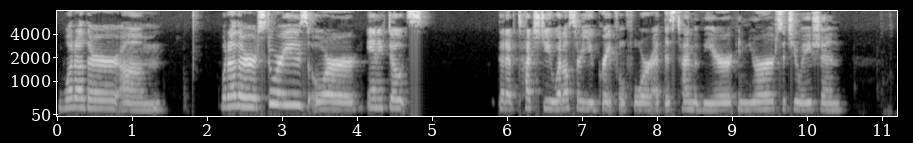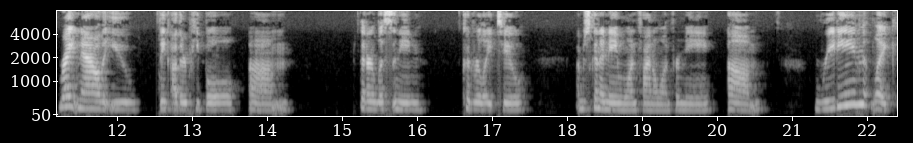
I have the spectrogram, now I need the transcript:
what other um what other stories or anecdotes that have touched you? What else are you grateful for at this time of year in your situation? Right now that you think other people um, that are listening could relate to? I'm just going to name one final one for me. Um, reading, like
